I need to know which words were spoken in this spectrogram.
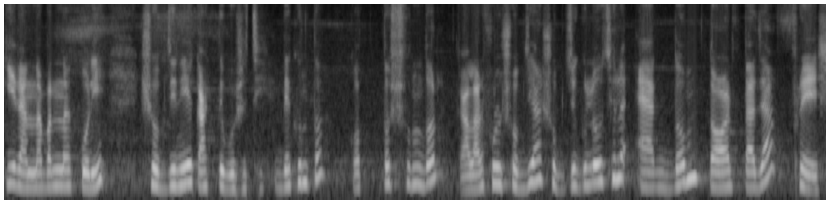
কি রান্না বান্না করি। সবজি নিয়ে কাটতে বসেছি। দেখুন তো, কত সুন্দর কালারফুল সবজি। আর সবজিগুলোও ছিল একদম তরতাজা ফ্রেশ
